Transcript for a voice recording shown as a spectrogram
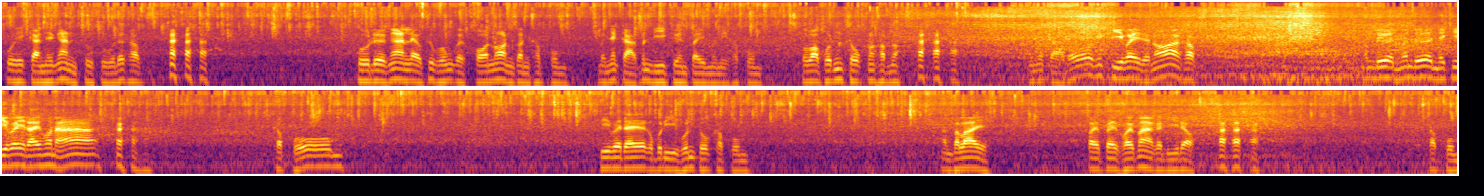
ผู้เหตุการณ์เหตุงานสู่ๆเลยครับผู้เลิกงานแล้วคือผมก็ขอนอนก่อนครับผมบรรยากาศมันดีเกินไปมื้อนี้ครับผมเพราะว่าฝนมันตกเนาะครับเนาะบรรยากาศโอ้พี่ขี่ไว้แต่เนาะครับ มันเดือนมันเดือนอย่าขี่ไว้ไรหัวหนาครับผมขี่ไว้ได้กับบดีฝนตกครับผม อันตราย ไปไปคอยมากก็ดีแล้ว ครับผม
